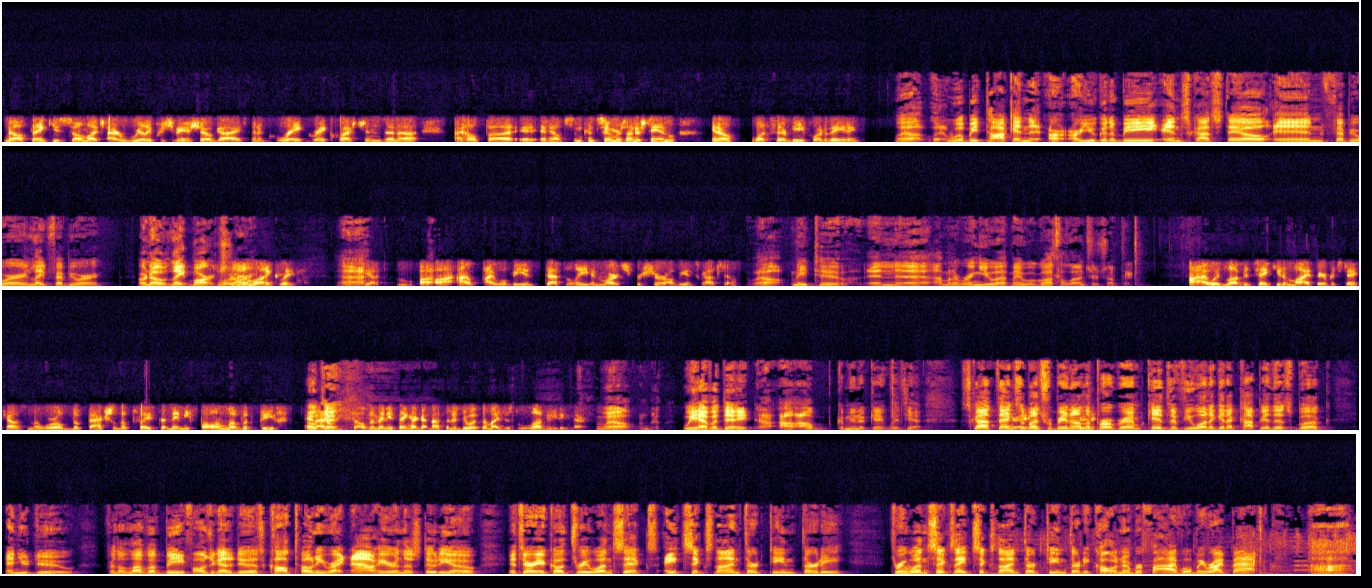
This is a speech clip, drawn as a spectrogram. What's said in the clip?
No, thank you so much. I really appreciate being your show, guy. It's been a great, great questions, and uh, I hope uh, it, it helps some consumers understand, you know, what's their beef, what are they eating. Well, we'll be talking. Are, are you going to be in Scottsdale in February, late February, or no, late March? More sorry. than likely. Uh, yep, uh, I I will be in, definitely in March for sure. I'll be in Scottsdale. Well, me too, and uh, I'm going to ring you up. Maybe we'll go out to lunch or something. I would love to take you to my favorite steakhouse in the world, the actually the place that made me fall in love with beef. And Okay. I don't sell them anything. I got nothing to do with them. I just love eating there. Well, we have a date. I'll, I'll communicate with you. Scott, thanks a bunch for being on the program. Kids, if you want to get a copy of this book, and you do, for the love of beef. All you got to do is call Tony right now here in the studio. It's area code 316 869 1330. 316 869 1330. Caller number five. We'll be right back ah,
